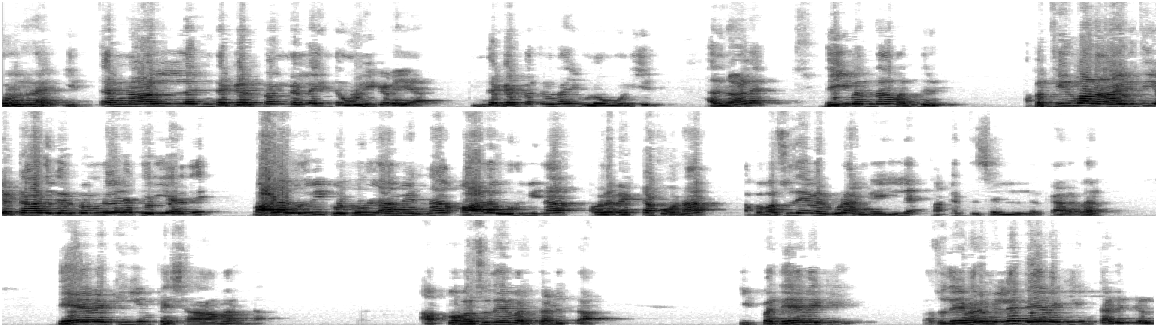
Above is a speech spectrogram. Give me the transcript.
கொல்ற. இத்தனை நாள்ல இந்த கர்ப்பங்கள்ல இந்த ஒளி கிடையாது. இந்த கர்ப்பத்துலதான் இவ்வளவு ஒளி இருக்கு. அதனால தெய்வம் தான் வந்திருக்கு. அப்ப தீர்மானம் ஆயிடுத்து எட்டாவது கர்ப்பம்னு வேற தெரியாது. வாழை உருவி கொண்டுள்ளாமன்னா வாழை உருவினா அவளை வெட்ட போனா அப்ப வசுதேவர் கூட அங்க இல்ல. பக்கத்து செல்லுல இருக்காரவர் தேவகியும் பேசாம இருந்தா அப்ப வசுதேவர் தடுத்தா இப்ப தேவகி வசுதேவரும் இல்ல தேவகியும் தடுக்கல்.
